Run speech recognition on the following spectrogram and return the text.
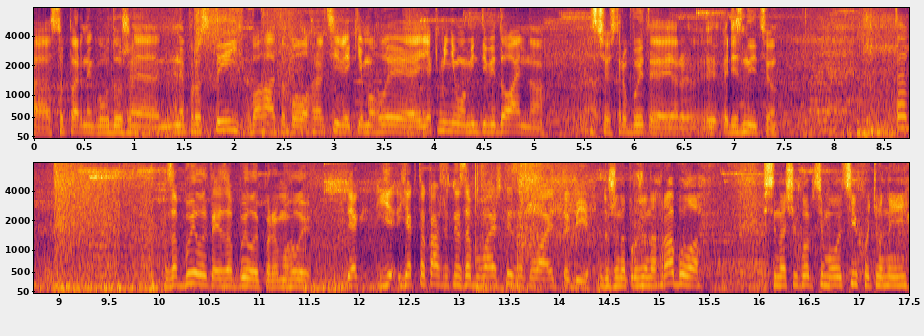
Е, Суперник був дуже непростий. Багато було гравців, які могли як мінімум індивідуально щось робити, різницю. Та забили та й забили, перемогли. Як, як то кажуть, не забуваєш ти, забувають тобі. Дуже напружена гра була. Всі наші хлопці молодці, хоч вони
